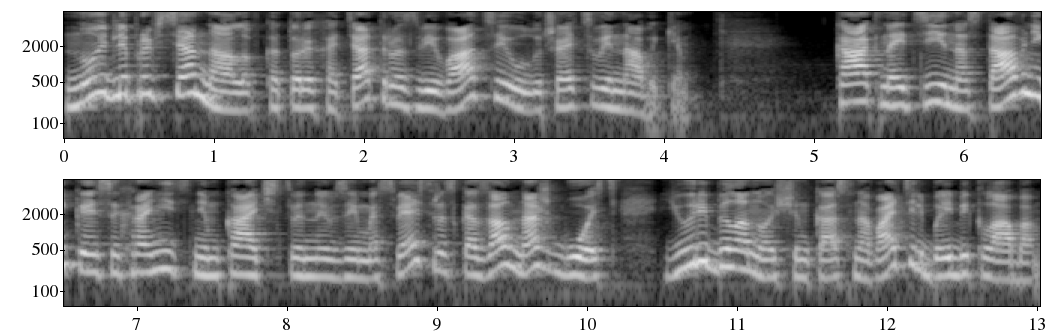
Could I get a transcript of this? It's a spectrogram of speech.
но и для профессионалов, которые хотят развиваться и улучшать свои навыки. Как найти наставника и сохранить с ним качественную взаимосвязь, рассказал наш гость Юрий Белонощенко, основатель Baby Club.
